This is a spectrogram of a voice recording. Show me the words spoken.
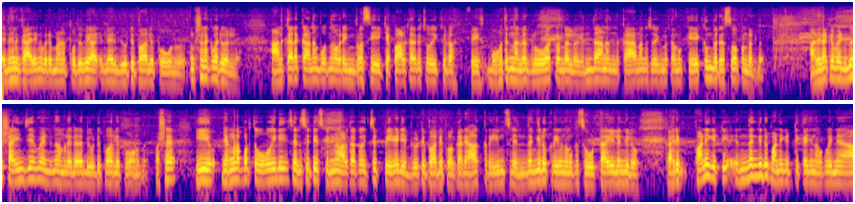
എന്തെങ്കിലും കാര്യങ്ങൾ വരുമ്പോഴാണ് പൊതുവെ എല്ലാവരും ബ്യൂട്ടി പാർലറിൽ പോകുന്നത്. ഫംഗ്ഷനൊക്കെ വരുമല്ലേ ആൾക്കാരെ കാണാൻ പോകുന്നു അവരെ ഇമ്പ്രസ് ചെയ്യിക്കുക. അപ്പോൾ ആൾക്കാരൊക്കെ ചോദിക്കുമല്ലോ ഫേസ് മുഖത്തിന് നല്ല ഗ്ലോ ഒക്കെ ഉണ്ടല്ലോ. എന്താണ്? കാരണമൊക്കെ ചോദിക്കുമ്പോൾ നമുക്ക് കേൾക്കുമ്പോൾ രസമൊക്കെ ഉണ്ടല്ലോ. അതിനൊക്കെ വേണ്ടി ഒന്ന് ഷൈൻ ചെയ്യാൻ വേണ്ടി നമ്മൾ എല്ലാവരും ബ്യൂട്ടി പാർലറിൽ പോകുന്നത്. പക്ഷേ ഈ ഞങ്ങളപ്പുറത്ത് ഓയിലി സെൻസിറ്റീവ് സ്കിന്നും ആൾക്കാർക്ക് ഇച്ചിരി പേടിയാണ് ബ്യൂട്ടി പാർലറിൽ പോകാൻ. കാര്യം ആ ക്രീംസിൽ എന്തെങ്കിലും ക്രീം നമുക്ക് സൂട്ടായില്ലെങ്കിലോ കാര്യം പണി കിട്ടി എന്തെങ്കിലും പണി കിട്ടിക്കഴിഞ്ഞാൽ നമുക്ക് പിന്നെ ആ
